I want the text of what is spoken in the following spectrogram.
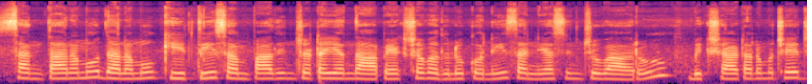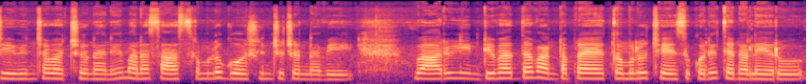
సంతానము ధనము కీర్తి సంపాదించుటయందు ఆపేక్ష వదులుకొని సన్యసించువారు భిక్షాటనముచే జీవించవచ్చునని మన శాస్త్రములు ఘోషించుచున్నవి. వారు ఇంటి వద్ద వంట ప్రయత్నములు చేసుకొని తినలేరు.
